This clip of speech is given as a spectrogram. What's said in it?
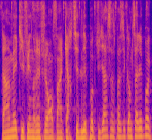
T'as un mec qui fait une référence à un quartier de l'époque, tu dis ah ça se passait comme ça à l'époque.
